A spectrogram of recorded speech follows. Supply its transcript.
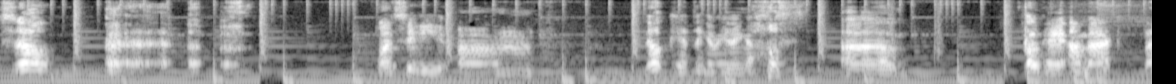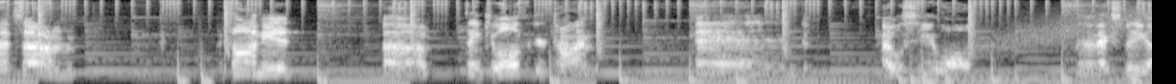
So, uh, uh, uh, let's see. Um, nope, can't think of anything else. Um, okay, I'm back. That's, um, that's all I needed. Uh, thank you all for your time, and I will see you all in the next video.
